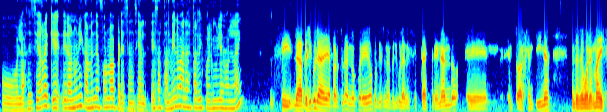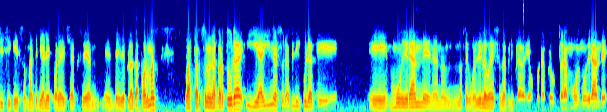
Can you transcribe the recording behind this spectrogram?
o las de cierre que eran únicamente en forma presencial. ¿Esas también van a estar disponibles online? Sí, la película de apertura no creo, porque es una película que se está estrenando en, toda Argentina. Entonces, bueno, es más difícil que esos materiales por ahí se accedan eh, desde plataformas. Va a estar solo en la apertura y hay una sola película que es muy grande, no, sé cómo decirlo, es una película, digamos, una productora muy, muy grande,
